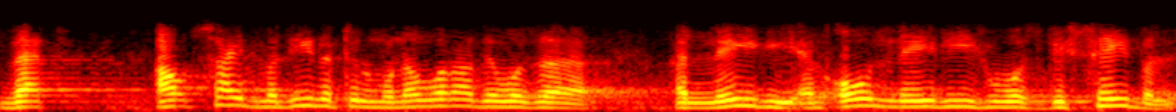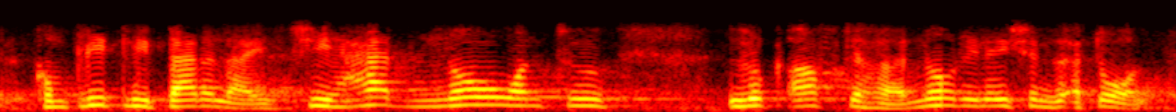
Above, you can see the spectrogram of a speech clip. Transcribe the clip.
that outside Madinatul Munawwara there was a, a lady, an old lady who was disabled, completely paralyzed. She had no one to look after her, no relations at all.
